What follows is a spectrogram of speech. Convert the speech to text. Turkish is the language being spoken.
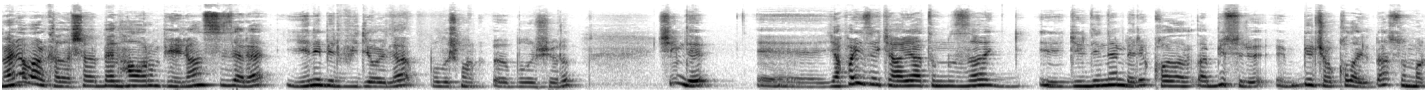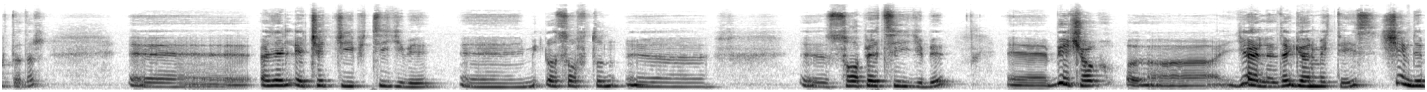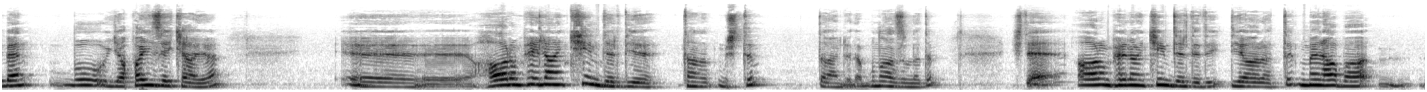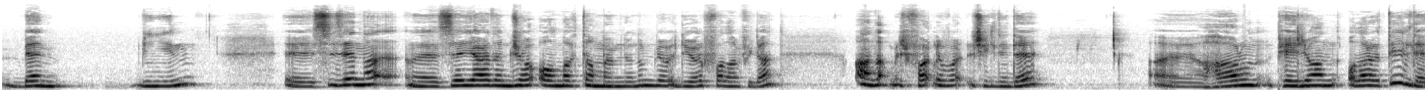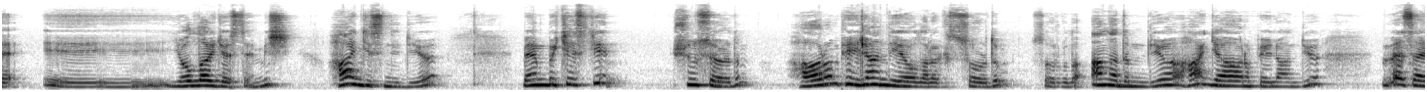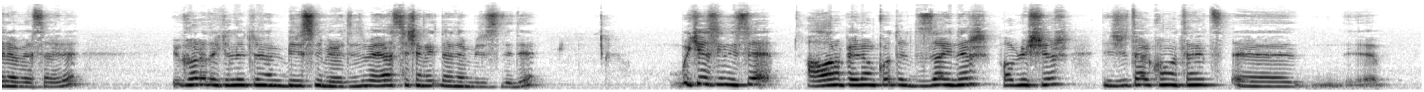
Merhaba arkadaşlar ben Harun Peylan sizlere yeni bir videoyla buluşmak e, buluşuyorum. Şimdi e, yapay zeka hayatımıza e, girdiğinden beri kolaylıkla bir sürü e, birçok kolaylıklar sunmaktadır. E, özellikle ChatGPT gibi e, Microsoft'un e, e, sohbeti gibi e, birçok e, yerlerde görmekteyiz. Şimdi ben bu yapay zekaya e, Harun Peylan kimdir diye tanıtmıştım. Daha önceden bunu hazırladım. İşte Harun Peylan kimdir dedi diye arattık. Merhaba ben Bin e, size na- e, size yardımcı olmaktan memnunum diyor falan filan. Anlatmış farklı farklı şekilde e, Harun Pehlivan olarak değil de e, yolları göstermiş. Hangisini diyor. Ben bu keskin şunu sordum. Harun Pehlivan diye olarak sordum. Sorgula anladım diyor. Hangi Harun Pehlivan diyor. Vesaire vesaire. Yukarıdaki lütfen birisini belirtiniz veya seçeneklerden birisi dedi. Bu kesin ise Harun Pehlivan Coder Designer, Publisher, Digital Content e, e,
